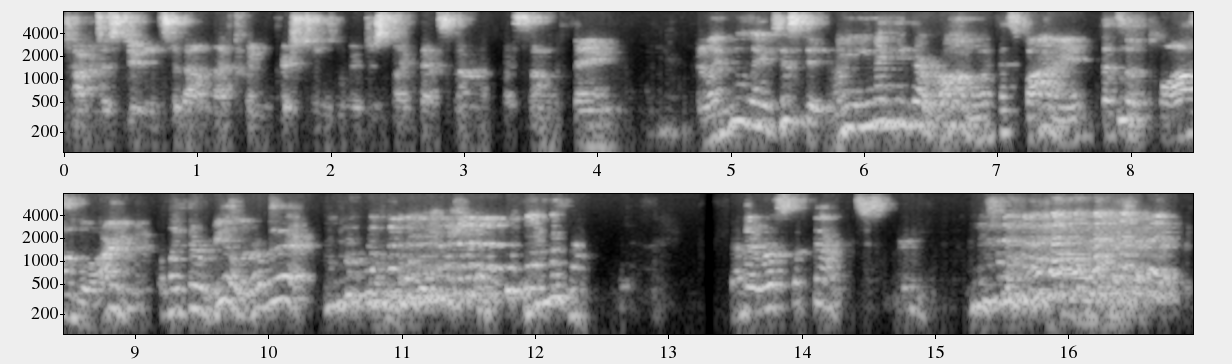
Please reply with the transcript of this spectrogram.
talk to students about left-wing Christians, and they're just like, "That's not that's not a thing." They're like, "No, they existed." I mean, you might think they're wrong. Like that's fine. That's a plausible argument, but like they're real. They're over there. and they wrote stuff down.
